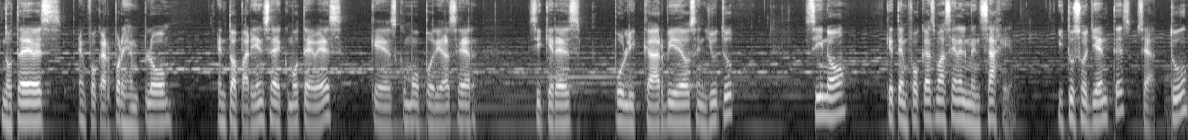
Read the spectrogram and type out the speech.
No te debes enfocar, por ejemplo, en tu apariencia de cómo te ves, que es como podría ser si quieres publicar videos en YouTube, sino que te enfocas más en el mensaje y tus oyentes, o sea, tú,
